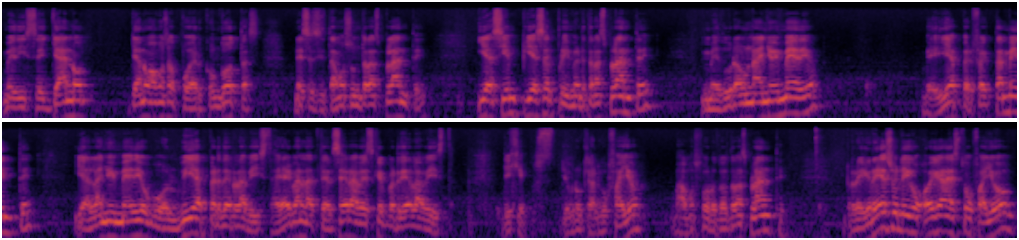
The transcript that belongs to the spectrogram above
me dice, ya no ya no vamos a poder con gotas, necesitamos un trasplante. Y así empieza el primer trasplante, me dura un año y medio, veía perfectamente y al año y medio volví a perder la vista. Ya iba la tercera vez que perdía la vista. Dije, pues yo creo que algo falló, vamos por otro trasplante. Regreso y le digo, oiga, esto falló,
